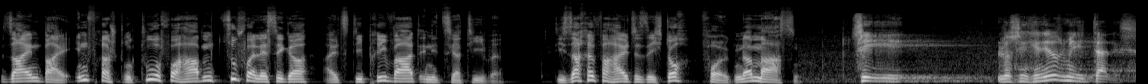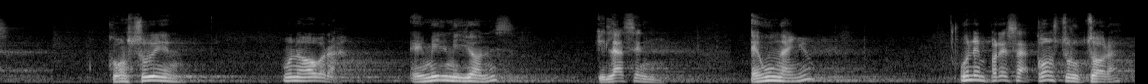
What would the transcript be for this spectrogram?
seien bei Infrastrukturvorhaben zuverlässiger als die Privatinitiative. Die Sache verhalte sich doch folgendermaßen. Si los ingenieros militares construyen una obra en mil millones y la hacen en un año, una empresa constructora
